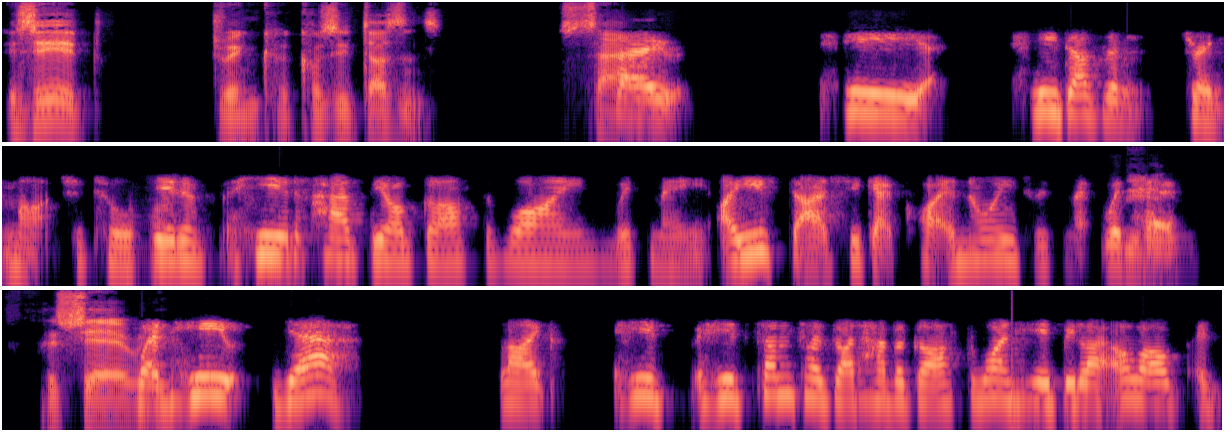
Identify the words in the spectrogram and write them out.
Is he a drinker? Because he doesn't sound. So he he doesn't drink much at all. He'd have he'd have had the odd glass of wine with me. I used to actually get quite annoyed with me, with yeah, him. Sharing. When he, yeah, like he'd he'd sometimes I'd have a glass of wine. He'd be like, "Oh well, it's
